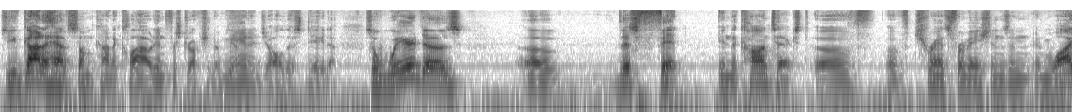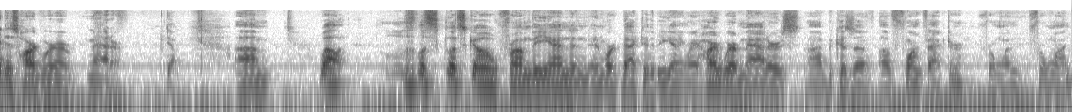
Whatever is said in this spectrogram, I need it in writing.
So you've got to have some kind of cloud infrastructure to manage all this data. So where does uh, this fit in the context of, of transformations and, and why does hardware matter? Yeah. Um, well, let's- let's let's go from the end and, and work back to the beginning. Right, hardware matters uh, because of, of form factor for one. For one,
